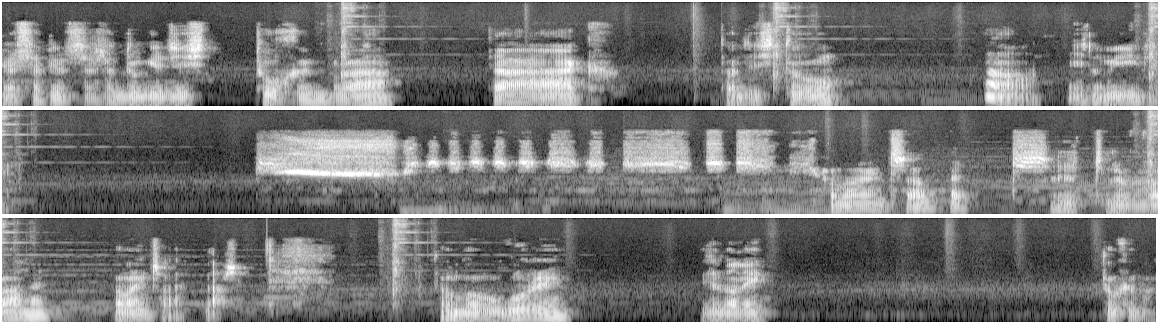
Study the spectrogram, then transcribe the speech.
Pierwsze, pierwsze, że drugie gdzieś tu chyba. Tak. To gdzieś tu. No, nieźle mi idzie. Pomarańczowe czy czerwone? Pomarańczowe, dobrze. To było u góry. I co dalej? Tu chyba.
